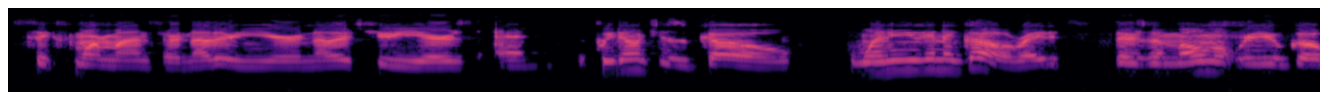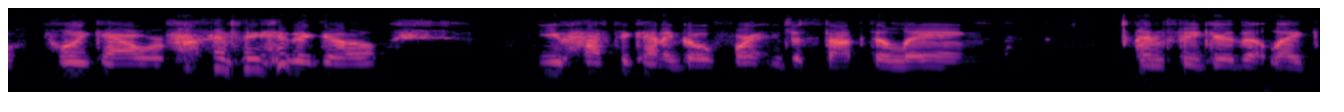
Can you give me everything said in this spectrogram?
six more months or another year another two years. And if we don't just go when are you going to go right? It's there's a moment where you go holy cow we're finally going to go. You have to kind of go for it and just stop delaying and figure that like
